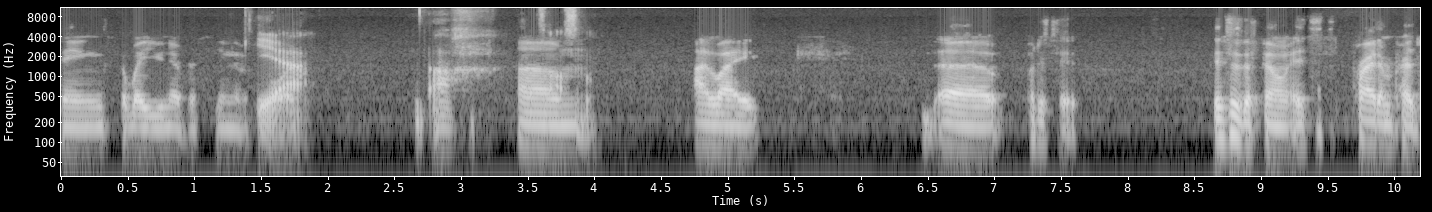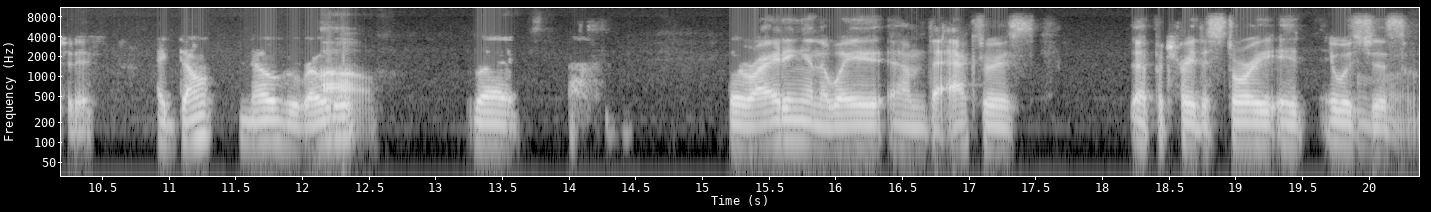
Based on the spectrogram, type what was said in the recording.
things the way you never seen them. Before. Yeah. That's um, awesome. I like uh what is it? This is the film. It's Pride and Prejudice. I don't know who wrote oh. it, but the writing and the way um, the actors uh, portrayed the story, it it was just mm.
